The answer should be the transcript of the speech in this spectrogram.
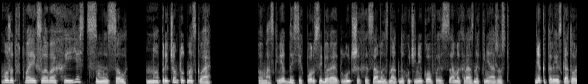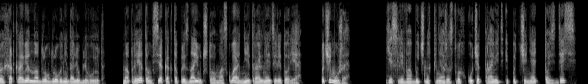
«Может, в твоих словах и есть смысл, но при чем тут Москва?» В Москве до сих пор собирают лучших и самых знатных учеников из самых разных княжеств, некоторые из которых откровенно друг друга недолюбливают. Но при этом все как-то признают, что Москва — нейтральная территория. Почему же? Если в обычных княжествах учат править и подчинять, то здесь...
